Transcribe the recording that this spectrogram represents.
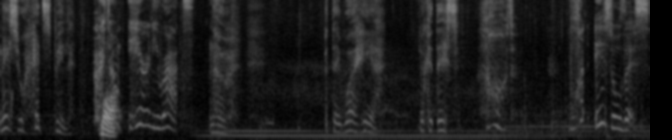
Makes your head spin. I don't hear any rats. No. But they were here. Look at this. Lord, what is all this?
